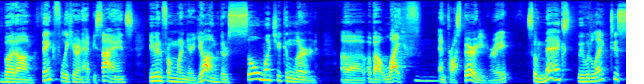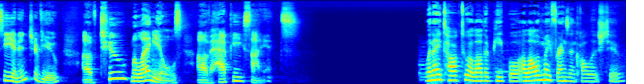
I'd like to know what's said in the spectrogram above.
But um, thankfully, here in Happy Science, even from when you're young, there's so much you can learn uh, about life and prosperity, right? So, next, we would like to see an interview of two millennials of Happy Science. When I talk to a lot of people, a lot of my friends in college too,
